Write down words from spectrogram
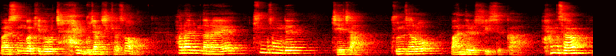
말씀과 기도로 잘 무장시켜서 하나님 나라에 충성된 제자, 군사로 만들 수 있을까? 항상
